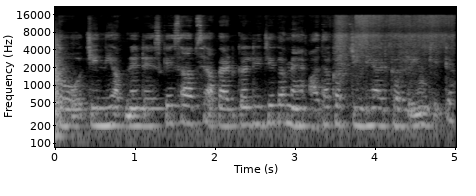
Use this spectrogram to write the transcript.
तो चीनी अपने टेस्ट के हिसाब से आप ऐड कर लीजिएगा। मैं आधा कप चीनी ऐड कर रही हूँ, ठीक है?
